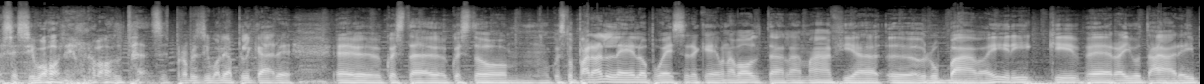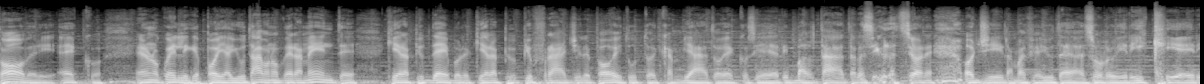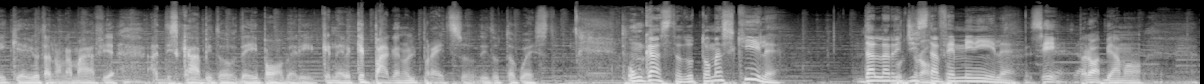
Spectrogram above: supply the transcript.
se si vuole una volta, se proprio si vuole applicare eh, questa, questo, questo parallelo può essere che una volta la mafia eh, rubava i ricchi per aiutare i poveri, ecco, erano quelli che poi aiutavano veramente chi era più debole, chi era più, più fragile, poi tutto è cambiato, ecco, si è ribaltata la situazione, oggi la mafia aiuta solo i ricchi e i ricchi aiutano la mafia a discapito dei poveri che, ne, che pagano il prezzo di tutto questo. Un cast tutto maschile, dalla regista Purtroppo. femminile. Sì, però abbiamo,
